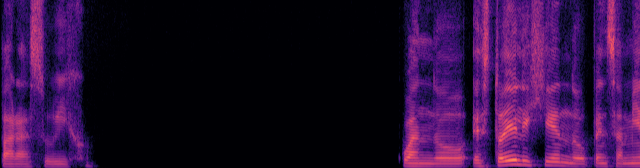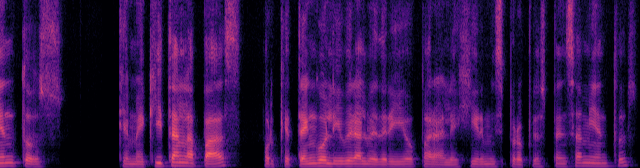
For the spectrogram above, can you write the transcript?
para su Hijo. Cuando estoy eligiendo pensamientos que me quitan la paz, porque tengo libre albedrío para elegir mis propios pensamientos,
